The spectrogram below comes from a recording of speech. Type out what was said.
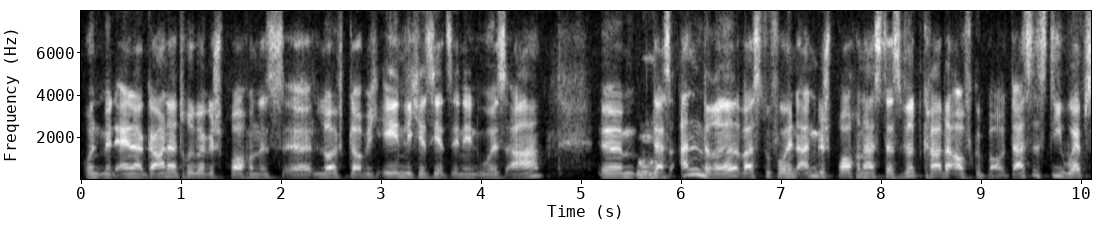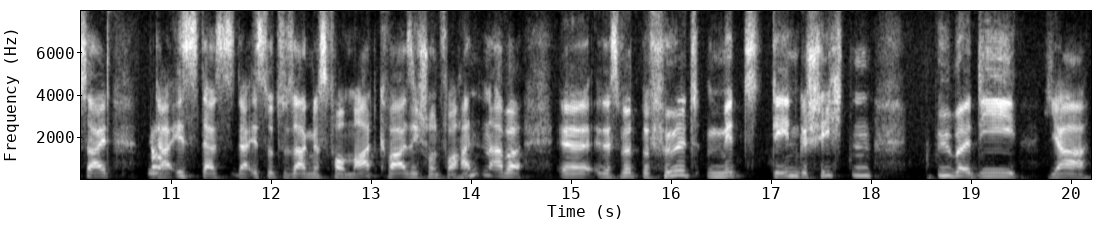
und mit Anna Garner drüber gesprochen. Es äh, läuft, glaube ich, ähnliches jetzt in den USA. Ähm, mhm. Das andere, was du vorhin angesprochen hast, das wird gerade aufgebaut. Das ist die Website. Ja. Da ist das, da ist sozusagen das Format quasi schon vorhanden, aber äh, das wird befüllt mit den Geschichten über die, ja,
